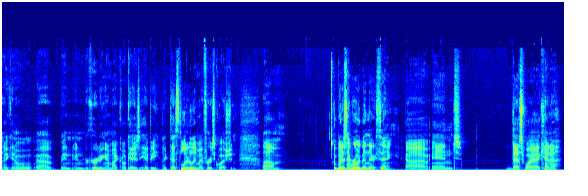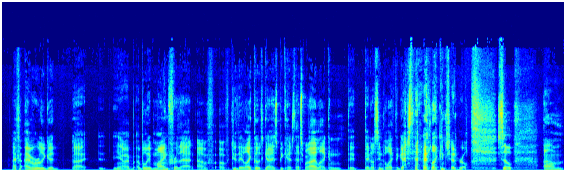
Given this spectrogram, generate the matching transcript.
Like you know, uh, in in recruiting, I'm like, okay, is he hippie? Like that's literally my first question. Um, but it's never really been their thing, uh, and that's why I kind of I, have a really good uh, you know, I, I, believe mine for that of, of do they like those guys because that's what I like and they, they don't seem to like the guys that I like in general. So, um,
